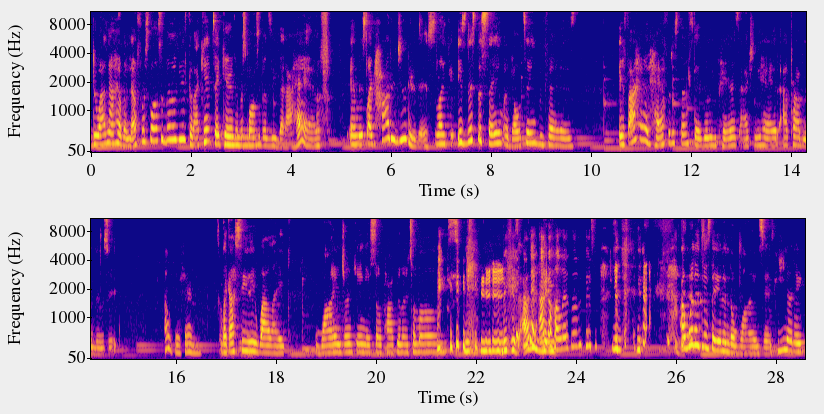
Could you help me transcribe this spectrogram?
do I not have enough responsibilities? Because I can't take care of the responsibilities that I have. And it's like, how did you do this? Like, is this the same adulting? Because if I had half of the stuff that really parents actually had, I'd probably lose it. Oh, for sure. Like I see why like wine drinking is so popular to moms because I've been alcoholism. I wanted to say it in the wine sense because you know they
